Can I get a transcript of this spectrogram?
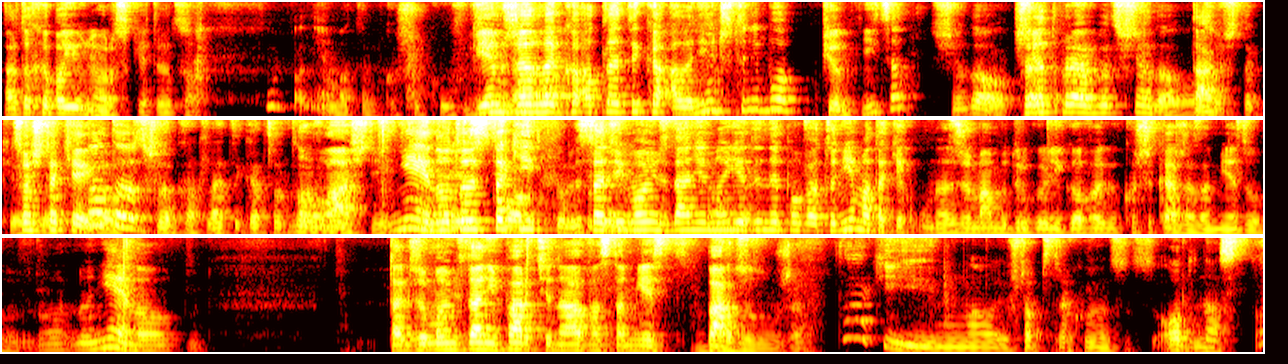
ale to chyba juniorskie tylko. Chyba nie ma tam koszyków. Wiem, że lekkoatletyka, ale nie wiem, czy to nie była piątnica? Śniadowo. Śniad-. Prawie śniadowo. Tak, Coś takiego. coś takiego. No to jest lekkoatletyka. To, to, No właśnie. to Nie, no to jest sport, taki, który w zasadzie moim zdaniem, no jedyny powód, to nie ma tak jak u nas, że mamy drugoligowego koszykarza za miedzą. No, no nie, no. Także moim zdaniem parcie na awans tam jest bardzo duże. Taki, no już abstrahując od- od nas, to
